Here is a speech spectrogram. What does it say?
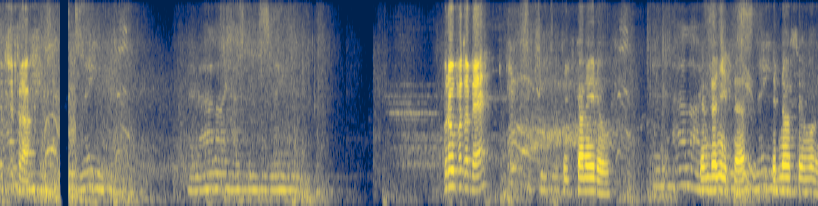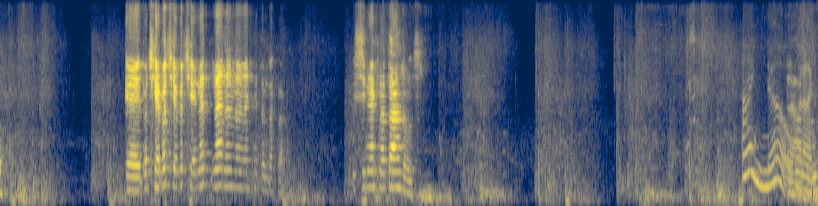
Tak připrav. Slain. An ally has been slain. Budou po tobě? Executed. Teďka nejdou. An ally Jdem do nich, ne? Jednoho si mohli. Počkej, počkej, počkej, počkej, ne, ne, ne, ne, nech mě tam takhle. Musím nějak natáhnout. I know what I'm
